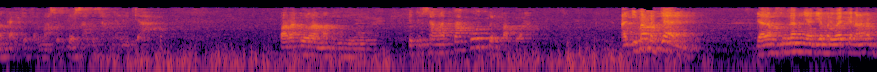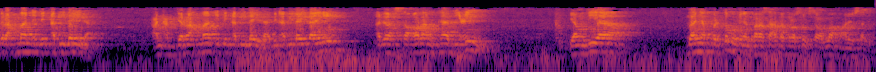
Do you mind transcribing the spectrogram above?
maka itu termasuk dosa besarnya lidah. Para ulama dulu itu sangat takut berfatwa. Al Imam Al-Jari dalam sunannya dia meriwayatkan an Abdurrahman ibn Abi Layla. An Abdurrahman ibn Abi Layla. Ibn Abi Layla ini adalah seorang tabi'in yang dia banyak bertemu dengan para sahabat Rasul sallallahu alaihi wasallam.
